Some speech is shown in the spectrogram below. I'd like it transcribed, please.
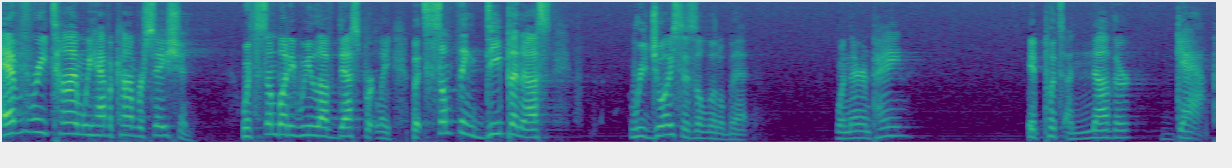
Every time we have a conversation with somebody we love desperately, but something deep in us rejoices a little bit when they're in pain, it puts another gap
